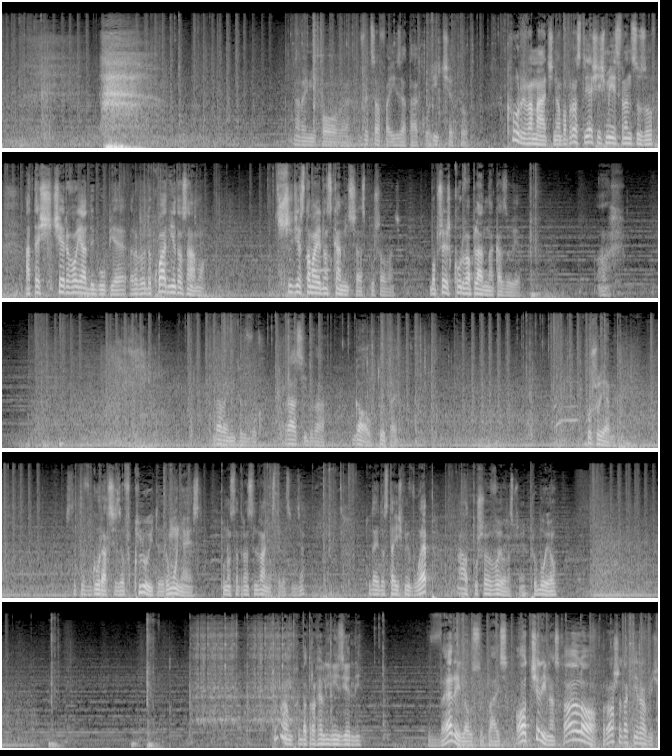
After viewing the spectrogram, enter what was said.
Dawaj mi połowę. Wycofaj ich z ataku. Idźcie tu. Kurwa mać, no po prostu ja się śmieję z Francuzów, a te ścierwojady głupie robią dokładnie to samo. 30 jednostkami trzeba spuszować. Bo przecież kurwa plan nakazuje. Ach. Dawaj mi tu dwóch. Raz i dwa. Go, tutaj. Puszujemy. Niestety w górach siedzą w to Rumunia jest. Północna Transylwania, z tego co widzę. Tutaj dostaliśmy w łeb. A, odpuszczowują nas przynajmniej. Próbują. Tu chyba trochę linii zjedli. Very low supplies. Odcięli nas. Halo, proszę tak nie robić.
